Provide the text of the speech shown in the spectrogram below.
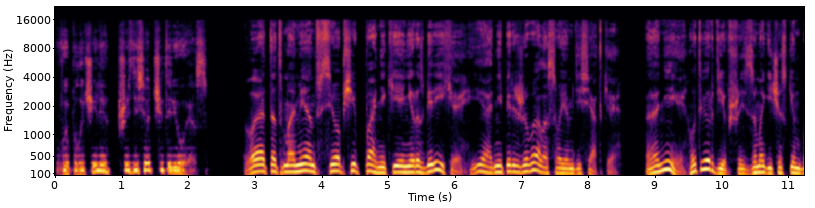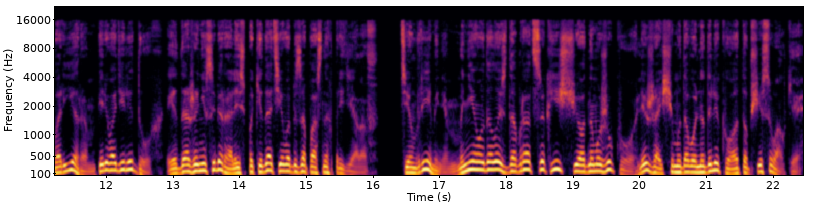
Вы получили 64 ОС. В этот момент всеобщей паники и неразберихи я не переживал о своем десятке. Они, утвердившись за магическим барьером, переводили дух и даже не собирались покидать его безопасных пределов. Тем временем мне удалось добраться к еще одному жуку, лежащему довольно далеко от общей свалки.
